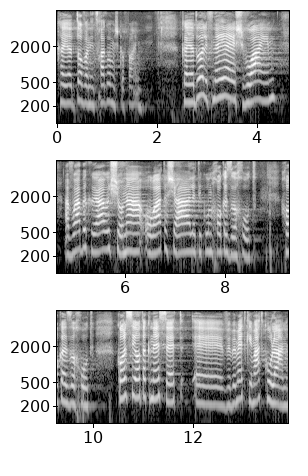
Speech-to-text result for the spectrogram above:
כיד... טוב, אני צריכה כבר משקפיים. כידוע, לפני אה, שבועיים עברה בקריאה ראשונה הוראת השעה לתיקון חוק אזרחות, חוק האזרחות. כל סיעות הכנסת, אה, ובאמת כמעט כולן,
